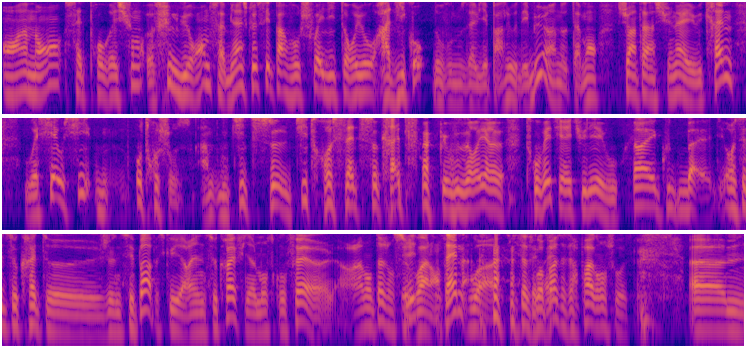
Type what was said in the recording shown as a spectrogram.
en un an cette progression euh, fulgurante, Fabien? Est-ce que c'est par vos choix éditoriaux radicaux, dont vous nous aviez parlé au début, hein, notamment sur International et Ukraine, ou est-ce qu'il y a aussi mm, autre chose, hein, une petite, ce- petite recette secrète que vous auriez euh, trouvée, Thierry Tullier et vous? Ah, écoute, bah, recette secrète, euh, je ne sais pas, parce qu'il n'y a rien de secret. Finalement, ce qu'on fait, euh, l'avantage en Se télé, voit à l'antenne. se. Si ça C'est se voit vrai. pas, ça ne sert pas à grand-chose. Euh,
